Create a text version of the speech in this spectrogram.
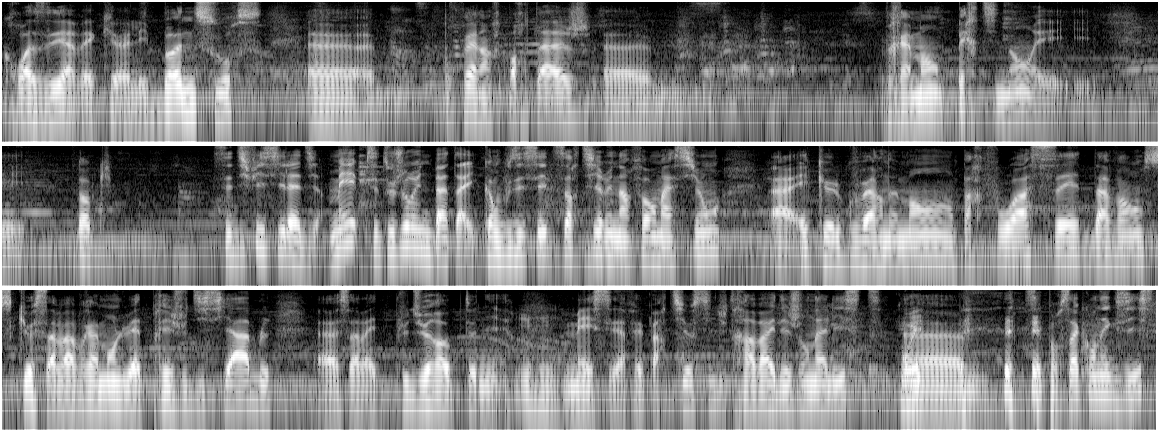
croiser avec euh, les bonnes sources euh, pour faire un reportage vraiment pertinent. Et, et- et donc, c'est difficile à dire. Mais c'est toujours une bataille. Quand vous essayez de sortir une information euh, et que le gouvernement, parfois, sait d'avance que ça va vraiment lui être préjudiciable, euh, ça va être plus dur à obtenir. Mhm. Mais ça fait partie aussi du travail des journalistes. Oui. Euh, c'est pour ça qu'on existe.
